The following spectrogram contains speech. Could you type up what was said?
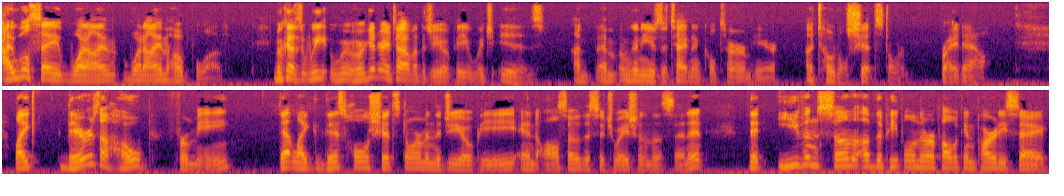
I will say what I'm what I'm hopeful of, because we we're getting ready to talk about the GOP, which is I'm I'm, I'm going to use a technical term here, a total shitstorm right now. Like there is a hope for me that like this whole shitstorm in the GOP and also the situation in the Senate, that even some of the people in the Republican Party say,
